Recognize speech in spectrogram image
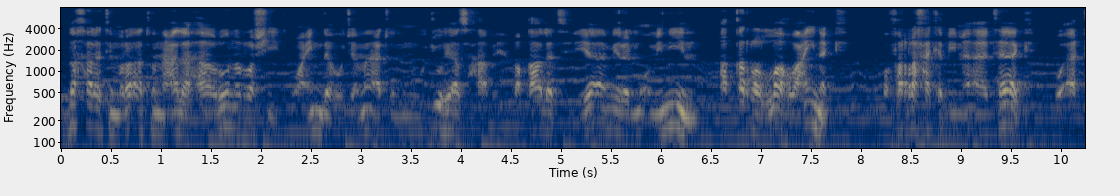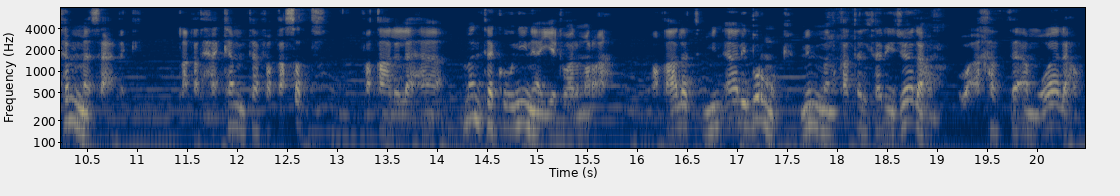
دخلت امرأة على هارون الرشيد وعنده جماعة من وجوه أصحابه فقالت يا أمير المؤمنين أقر الله عينك. وفرحك بما آتاك وأتم سعدك. لقد حكمت فقصدت. فقال لها من تكونين أيتها المرأة؟ فقالت من آل برمك ممن قتلت رجالهم وأخذت أموالهم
